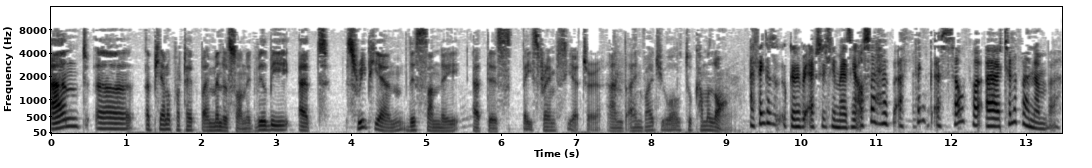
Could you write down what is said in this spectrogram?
and uh, a piano quartet by Mendelssohn. It will be at 3 p.m. this Sunday at the Space Frame Theater, and I invite you all to come along. I think it's going to be absolutely amazing. I also have, I think, a cell phone, a telephone number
